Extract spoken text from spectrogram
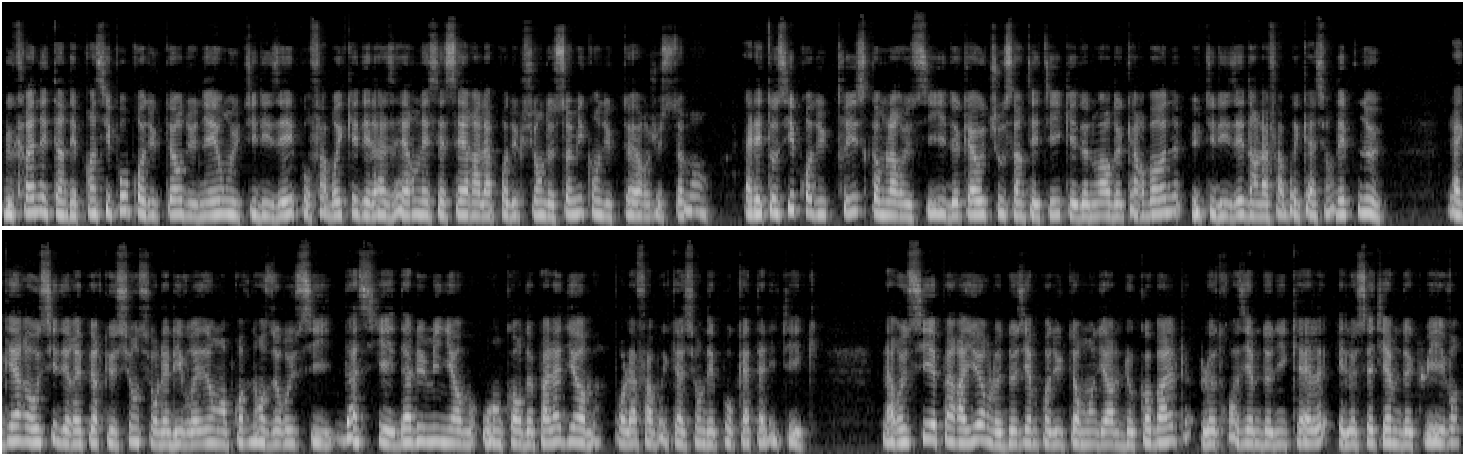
L'Ukraine est un des principaux producteurs du néon utilisé pour fabriquer des lasers nécessaires à la production de semi-conducteurs, justement. Elle est aussi productrice, comme la Russie, de caoutchouc synthétique et de noir de carbone utilisés dans la fabrication des pneus. La guerre a aussi des répercussions sur les livraisons en provenance de Russie, d'acier, d'aluminium ou encore de palladium pour la fabrication des pots catalytiques. La Russie est par ailleurs le deuxième producteur mondial de cobalt, le troisième de nickel et le septième de cuivre,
